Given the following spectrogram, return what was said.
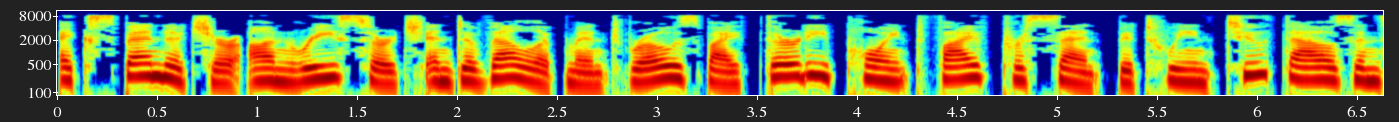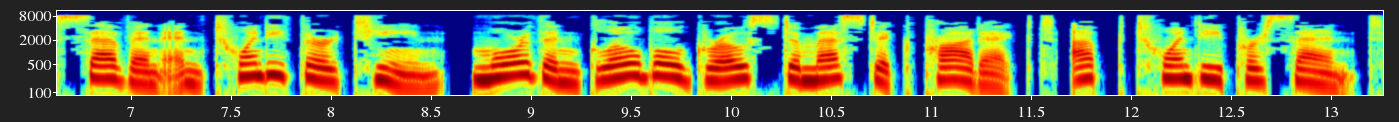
expenditure on research and development rose by 30.5% between 2007 and 2013, more than global gross domestic product up 20%.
